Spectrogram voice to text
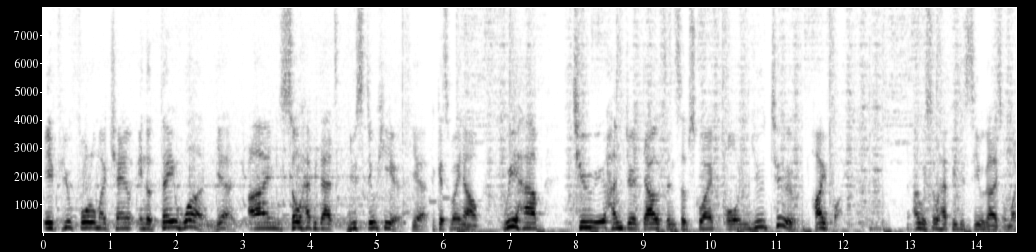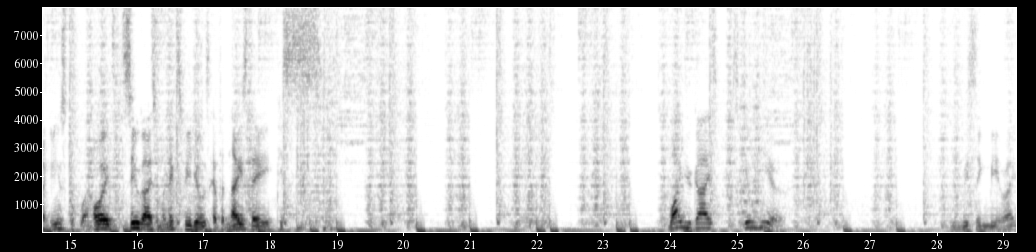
If you follow my channel in the day one, yeah, I'm so happy that you're still here. Yeah, because right now we have 200,000 subscribers on YouTube. High five. I was so happy to see you guys on my Instagram. Alright, see you guys on my next videos. Have a nice day. Peace. Why you guys still here? You're missing me, right?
